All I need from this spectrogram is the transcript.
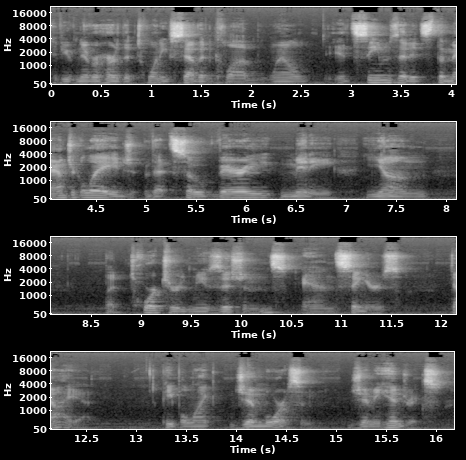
If you've never heard of the 27 Club, well, it seems that it's the magical age that so very many young but tortured musicians and singers die at. People like Jim Morrison, Jimi Hendrix,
